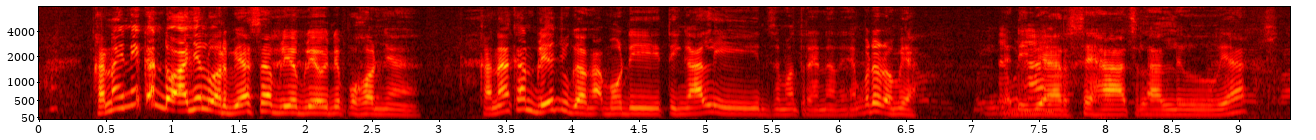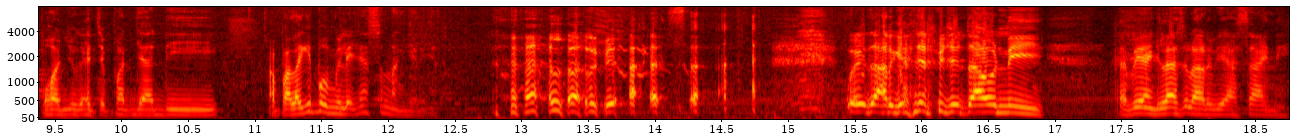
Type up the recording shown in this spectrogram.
karena ini kan doanya luar biasa beliau-beliau ini pohonnya. Karena kan beliau juga nggak mau ditinggalin sama trenernya, benar om ya? Jadi biar sehat selalu ya, pohon juga cepat jadi. Apalagi pemiliknya senang jadinya. luar biasa. Wah itu harganya 7 tahun nih. Tapi yang jelas luar biasa ini.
